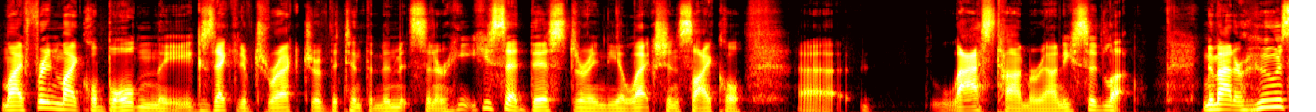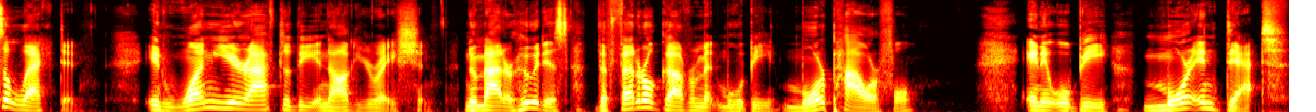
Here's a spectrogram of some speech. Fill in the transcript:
my friend Michael Boldin, the executive director of the 10th Amendment Center, he, he said this during the election cycle uh, last time around. He said, Look, no matter who is elected, in one year after the inauguration, no matter who it is, the federal government will be more powerful, and it will be more in debt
